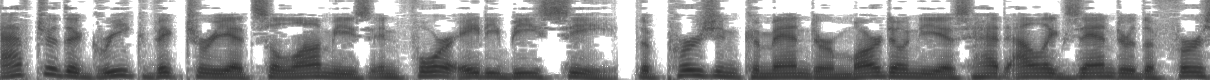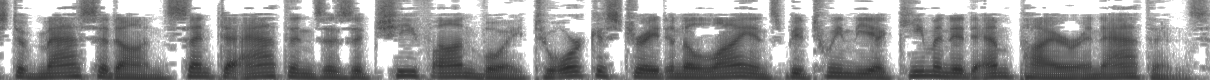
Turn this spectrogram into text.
After the Greek victory at Salamis in 480 BC, the Persian commander Mardonius had Alexander I of Macedon sent to Athens as a chief envoy to orchestrate an alliance between the Achaemenid Empire and Athens.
